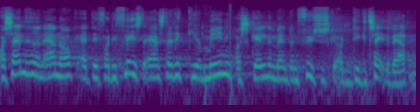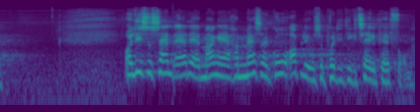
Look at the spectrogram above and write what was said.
Og sandheden er nok, at det for de fleste af jer slet ikke giver mening at skelne mellem den fysiske og den digitale verden. Og lige så sandt er det, at mange af jer har masser af gode oplevelser på de digitale platforme.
